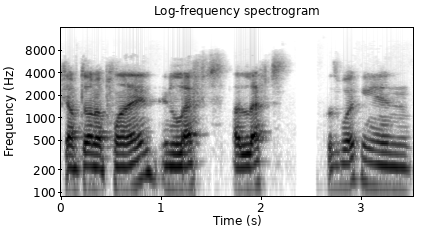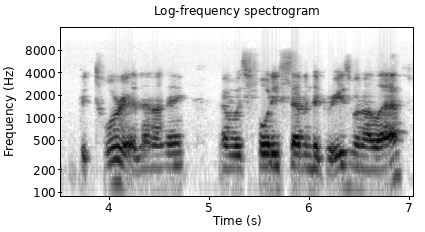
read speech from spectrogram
jumped on a plane and left. I left. Was working in Victoria then. I think it was forty-seven degrees when I left,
